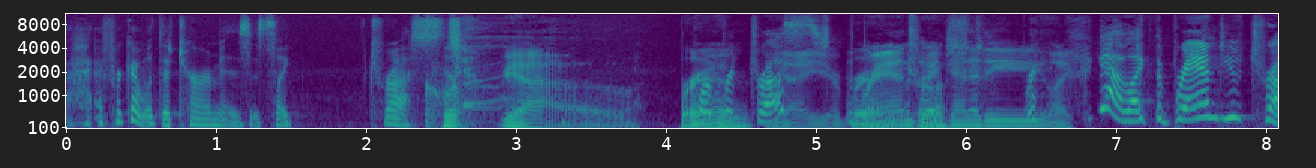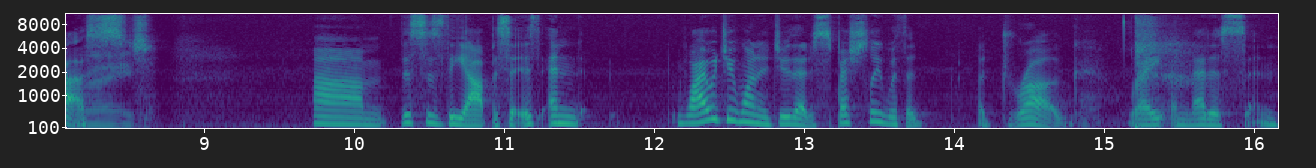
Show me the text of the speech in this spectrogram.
I forget what the term is. It's like trust, corp- yeah Brand. corporate trust. yeah your Brand brand, trust. identity like yeah, like the brand you trust. Um, this is the opposite. And why would you want to do that, especially with a, a drug, right? A medicine.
